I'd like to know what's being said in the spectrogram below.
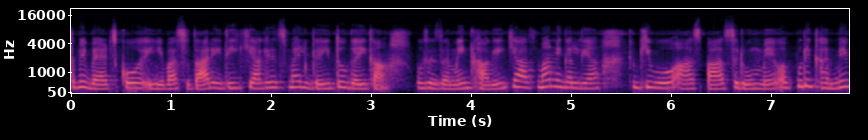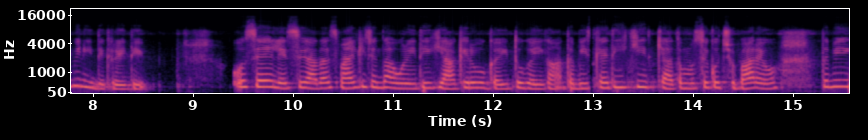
तभी बैट्स को ये बात सता रही थी कि आखिर स्माइल गई तो गई कहाँ? उसे ज़मीन खा गई कि आसमान निकल गया? क्योंकि वो आस रूम में और पूरे घर में भी नहीं दिख रही थी। उसे लेस से ज़्यादा स्माइल की चिंता हो रही थी कि आखिर वो गई तो गई कहाँ? तभी कहती कि क्या तुम मुझसे कुछ छुपा रहे हो? तभी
